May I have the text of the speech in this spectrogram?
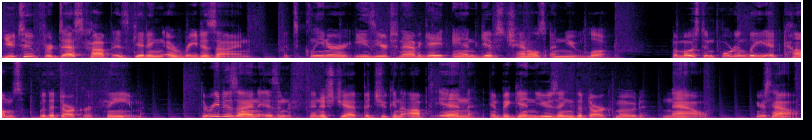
YouTube for desktop is getting a redesign. It's cleaner, easier to navigate, and gives channels a new look. But most importantly, it comes with a darker theme. The redesign isn't finished yet, but you can opt in and begin using the dark mode now. Here's how.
